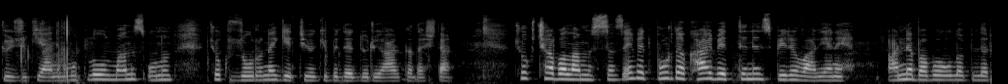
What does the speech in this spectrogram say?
gözük. Yani mutlu olmanız onun çok zoruna getiriyor gibi de duruyor arkadaşlar. Çok çabalamışsınız. Evet burada kaybettiğiniz biri var. Yani anne baba olabilir.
